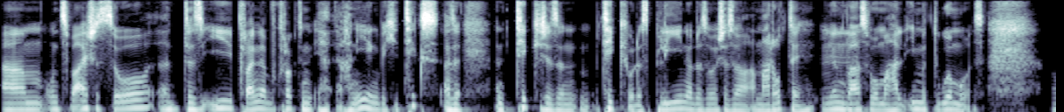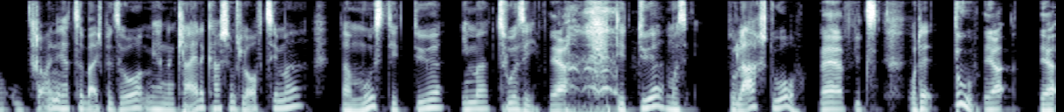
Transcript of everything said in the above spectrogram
Ähm, und zwar ist es so, äh, dass ich Freunde habe gefragt, habe, habe ich irgendwelche Ticks? Also ein Tick ist ja so ein Tick oder Spleen oder so, ist ja so eine Marotte. Mhm. Irgendwas, wo man halt immer tun muss. Und Freundin hat zum Beispiel so, wir haben einen Kleiderkasten im Schlafzimmer, da muss die Tür immer zu sein. Ja, Die Tür muss, du lachst du auch. naja, fix. Oder du. Ja, ja.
